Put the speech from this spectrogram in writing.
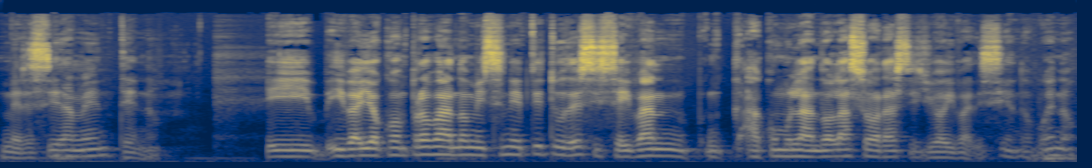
merecidamente, ¿no? Y iba yo comprobando mis ineptitudes y se iban acumulando las horas y yo iba diciendo, bueno,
